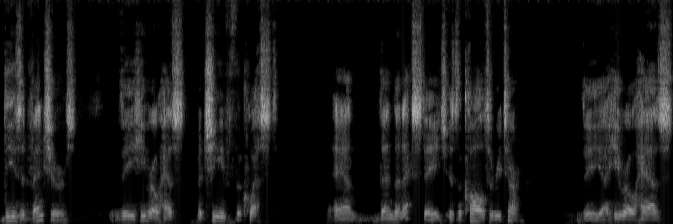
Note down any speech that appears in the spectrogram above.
these adventures, the hero has achieved the quest. And then the next stage is the call to return. The uh, hero has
